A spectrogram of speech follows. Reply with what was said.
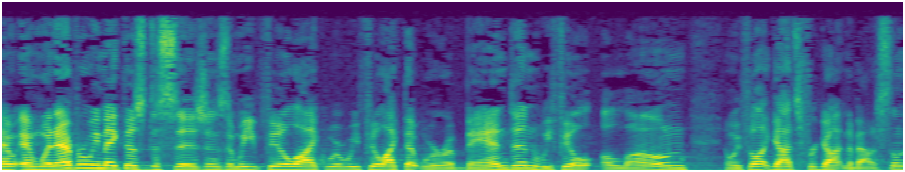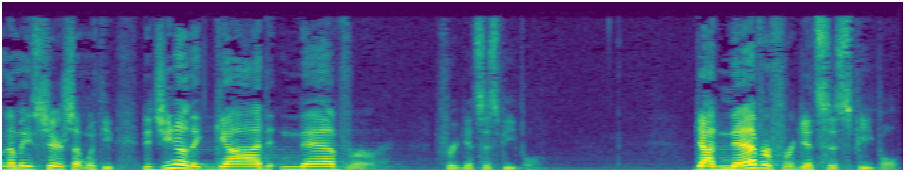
And, and whenever we make those decisions and we feel like we feel like that we're abandoned, we feel alone, and we feel like God's forgotten about us. Let me share something with you. Did you know that God never forgets his people? God never forgets his people.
